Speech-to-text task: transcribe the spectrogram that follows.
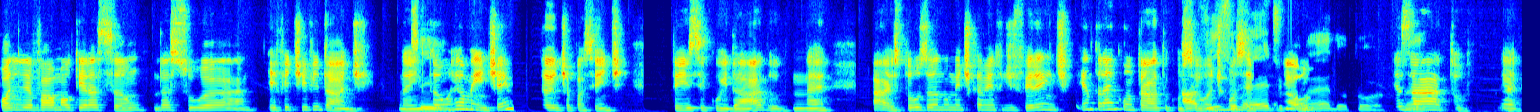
podem levar a uma alteração da sua efetividade. Né? Então, realmente, é importante a paciente ter esse cuidado, né? Ah, estou usando um medicamento diferente, entrar em contato com o seu anticoncepcional. médico, né, doutor? Né? Exato. Né? É,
